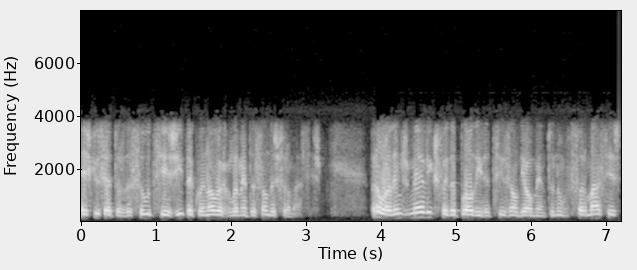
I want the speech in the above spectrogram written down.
eis que o setor da saúde se agita com a nova regulamentação das farmácias. Para a Ordem dos Médicos foi de aplaudir a decisão de aumento do número de farmácias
